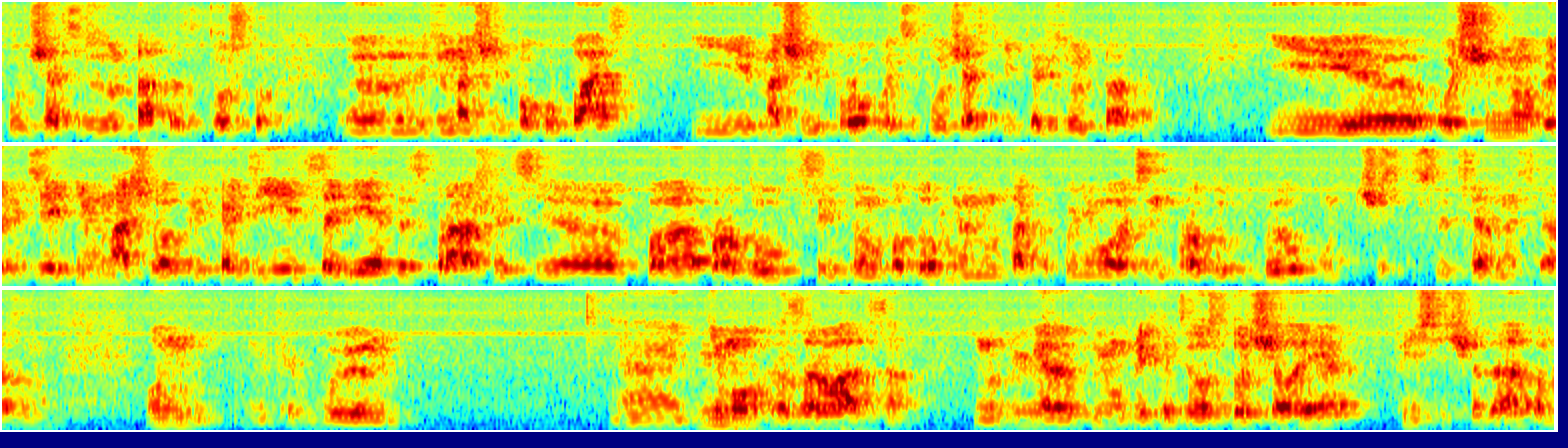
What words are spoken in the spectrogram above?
получать результаты за то, что э, люди начали покупать и начали пробовать и получать какие-то результаты. И э, очень много людей к нему начало приходить, советы спрашивать э, по продукции и тому подобное. Но так как у него один продукт был, он чисто с люцерной связан, он как бы э, не мог разорваться. Например, к нему приходило 100 человек, тысяча, да, там,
